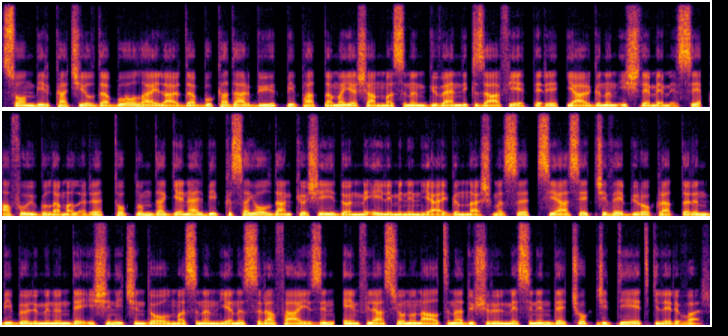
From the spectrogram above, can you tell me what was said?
Son birkaç yılda bu olaylarda bu kadar büyük bir patlama yaşanmasının güvenlik zafiyetleri, yargının işlememesi, af uygulamaları, toplumda genel bir kısa yoldan köşeyi dönme eğiliminin yaygınlaşması, siyasetçi ve bürokratların bir bölümünün de işin içinde olmasının yanı sıra faizin, enflasyonun altına düşürülmesinin de çok ciddi etkileri var.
